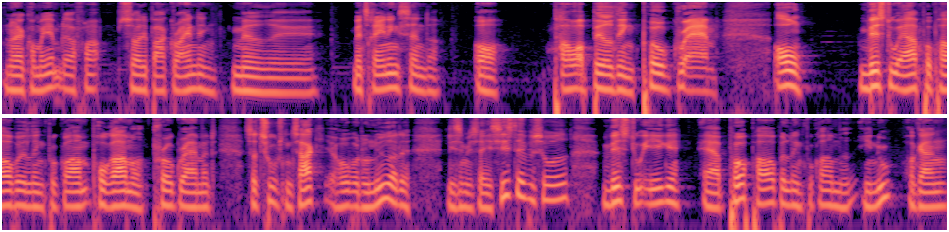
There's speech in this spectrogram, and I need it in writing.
når jeg kommer hjem derfra, så er det bare grinding med, øh, med træningscenter og powerbuilding program. Og hvis du er på Powerbuilding program, programmet, programmet, så tusind tak. Jeg håber, du nyder det, ligesom jeg sagde i sidste episode. Hvis du ikke er på Powerbuilding programmet endnu, og gerne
